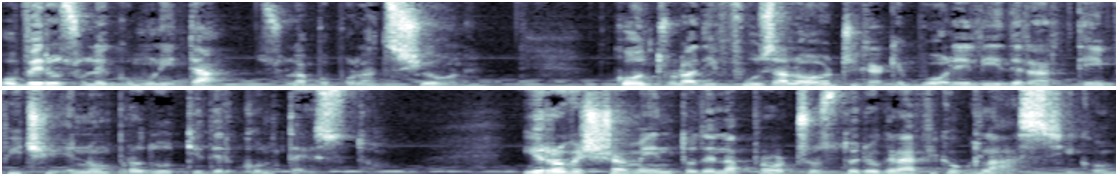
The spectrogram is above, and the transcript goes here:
ovvero sulle comunità, sulla popolazione, contro la diffusa logica che vuole leader artefici e non prodotti del contesto. Il rovesciamento dell'approccio storiografico classico,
